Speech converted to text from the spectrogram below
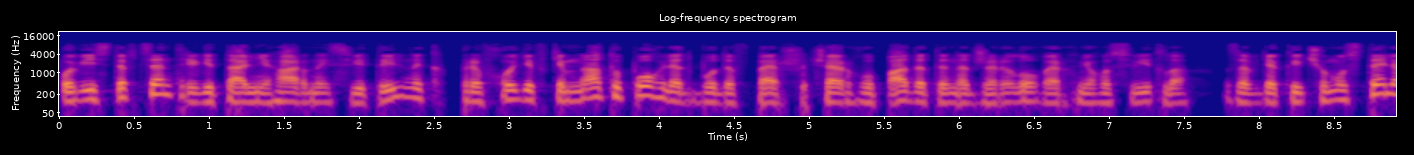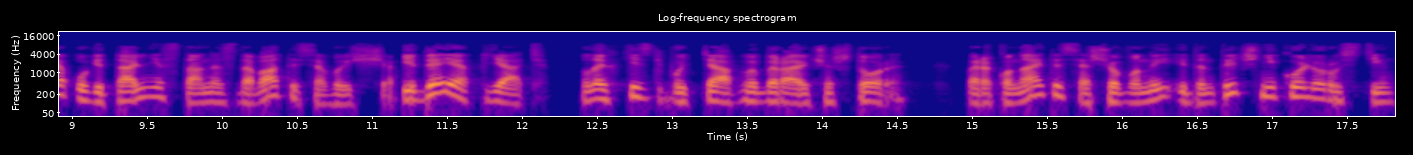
Повісьте в центрі вітальні гарний світильник. При вході в кімнату погляд буде в першу чергу падати на джерело верхнього світла, завдяки чому стеля у вітальні стане здаватися вище. Ідея 5. Легкість буття, вибираючи штори. Переконайтеся, що вони ідентичні кольору стін.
